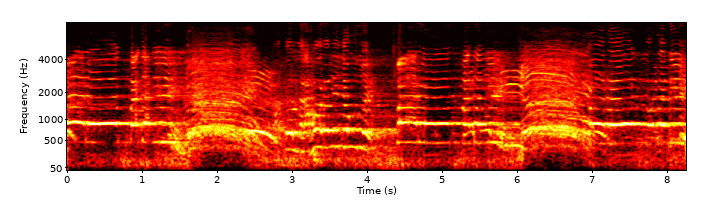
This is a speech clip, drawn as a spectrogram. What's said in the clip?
ભારત માતા કી આ તો લાહોર અલી જવું જોઈએ ભારત માતા કી ભારત માતા કી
